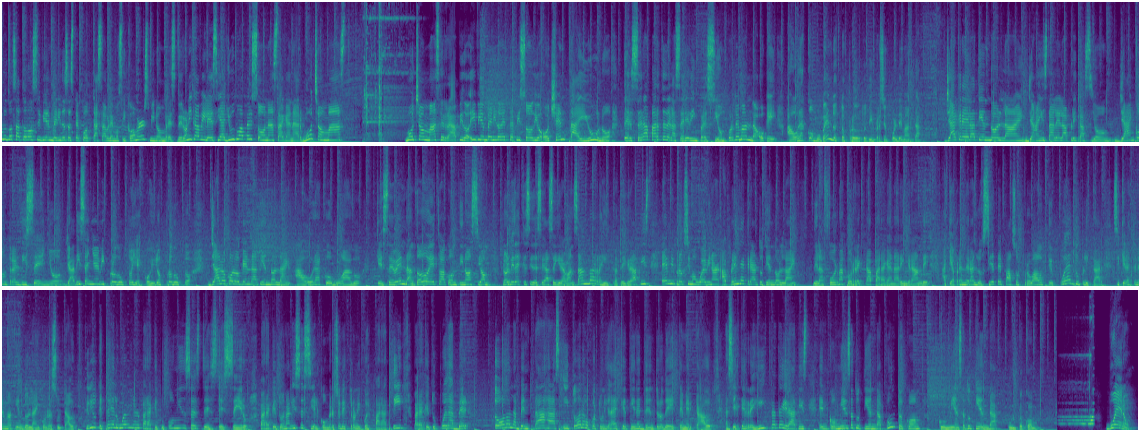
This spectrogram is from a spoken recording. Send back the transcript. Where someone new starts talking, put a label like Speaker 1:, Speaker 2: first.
Speaker 1: Saludos a todos y bienvenidos a este podcast Hablemos e-commerce. Mi nombre es Verónica Vilés y ayudo a personas a ganar mucho más mucho más rápido y bienvenidos a este episodio 81, tercera parte de la serie de impresión por demanda. Ok, ahora cómo vendo estos productos de impresión por demanda. Ya creé la tienda online, ya instalé la aplicación, ya encontré el diseño, ya diseñé mis productos y escogí los productos, ya lo coloqué en la tienda online. Ahora, ¿cómo hago? que se vendan. Todo esto a continuación. No olvides que si deseas seguir avanzando, regístrate gratis en mi próximo webinar. Aprende a crear tu tienda online de la forma correcta para ganar en grande. Aquí aprenderás los 7 pasos probados que puedes duplicar si quieres tener una tienda online con resultados. Yo digo que este es el webinar para que tú comiences desde cero, para que tú analices si el comercio electrónico es para ti, para que tú puedas ver todas las ventajas y todas las oportunidades que tienes dentro de este mercado. Así es que regístrate gratis en comienzatutienda.com, comienzatutienda.com. Bueno,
